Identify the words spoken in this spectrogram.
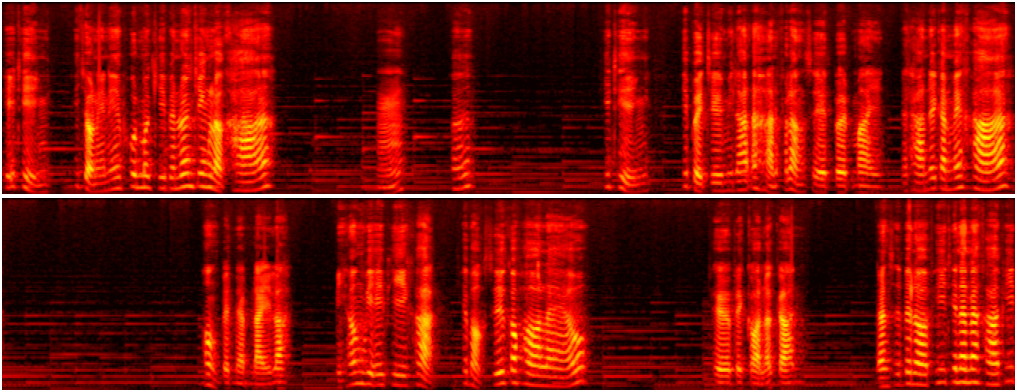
พี่ถิง พี่จวงเนเน่พูดเมื่อกี้เป็นเรื่องจริงเหรอคะหืมเออพี่ถิง พี่เปิดเจอมีร้านอาหารฝรั่งเศสเปิดใหม่ไปทานด้วยกันไหมคะ ห้องเป็นแบบไหนล่ะ มีห้อง VIP ค่ะ แค่บอกซื้อก็พอแล้ว เธอไปก่อนแล้วกันงั้นฉันไปรอพี่ที่นั่นนะคะ พี่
